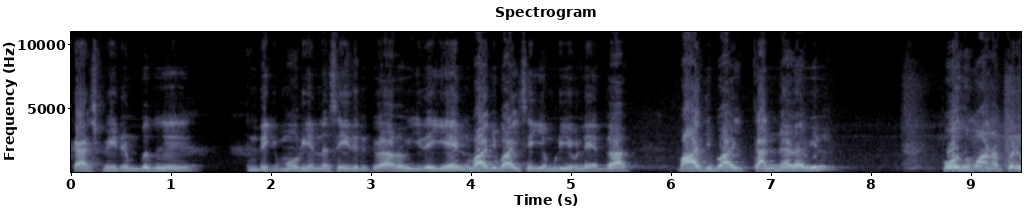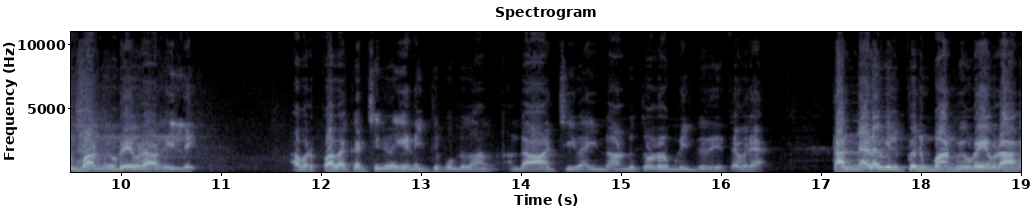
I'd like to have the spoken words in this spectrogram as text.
காஷ்மீர் என்பது இன்றைக்கு மோடி என்ன செய்திருக்கிறாரோ இதை ஏன் வாஜ்பாய் செய்ய முடியவில்லை என்றால் வாஜ்பாய் தன்னளவில் போதுமான பெரும்பான்மையுடையவராக இல்லை. அவர் பல கட்சிகளை இணைத்து கொண்டுதான் அந்த ஆட்சியில் ஐந்தாண்டு தொடர முடிந்ததே தவிர தன்னளவில் பெரும்பான்மை உடையவராக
